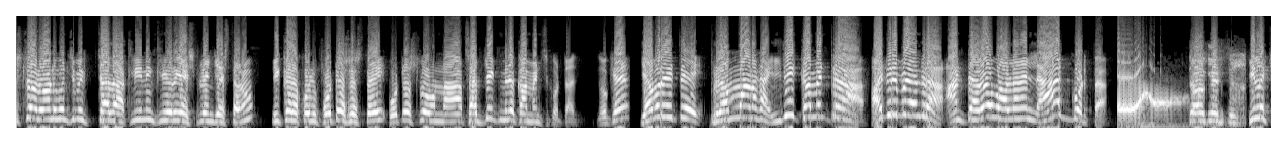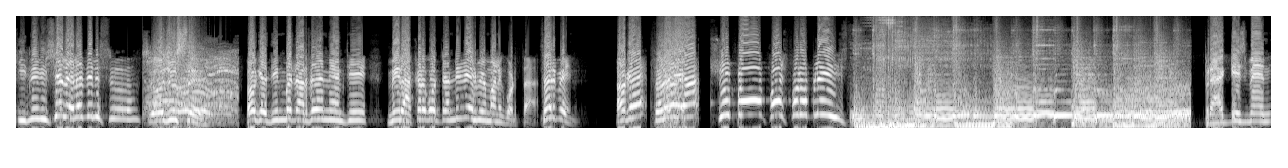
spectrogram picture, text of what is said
ఇష్టం రౌండ్ గురించి మీకు చాలా క్లీన్ అండ్ క్లియర్గా ఎక్స్ప్లెయిన్ చేస్తాను. ఇక్కడ కొన్ని ఫొటోస్ వస్తాయి. ఫొటోస్లో ఉన్న సబ్జెక్ట్ మీద కామెంట్స్ కొట్టాలి. ఓకే ఎవరైతే బ్రహ్మాండంగా ఇది కమెంట్ రా అదిరిపోయిందిరా అంటారో వాళ్ళని లాగ్ కొడతా. వీళ్ళకి ఇన్ని విషయాలు ఎలా తెలుసు? చూస్తే? ఓకే దీన్ని బట్టి అర్థమైంది ఏంటి? మీరు అక్కడ కొట్టండి నేను మిమ్మల్ని కొడతా. సరిపోయింది. Okay super first photo please practice man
